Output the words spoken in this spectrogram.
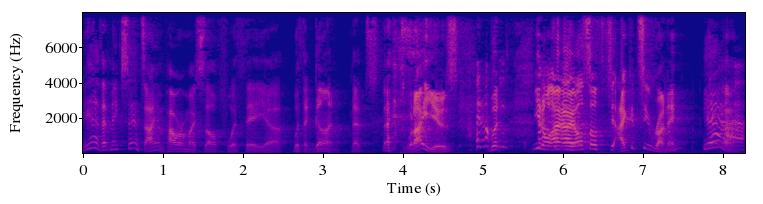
Yeah, that makes sense. I empower myself with a uh, with a gun. That's that's what I use. I don't but you know, I, I also I could see running. Yeah, Yeah.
